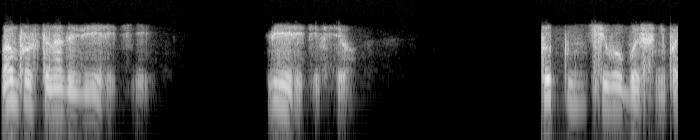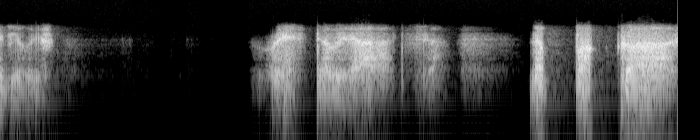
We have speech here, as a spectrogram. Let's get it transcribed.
Вам просто надо верить ей. Верите все. Тут ничего больше не поделаешь. Выставляться на показ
